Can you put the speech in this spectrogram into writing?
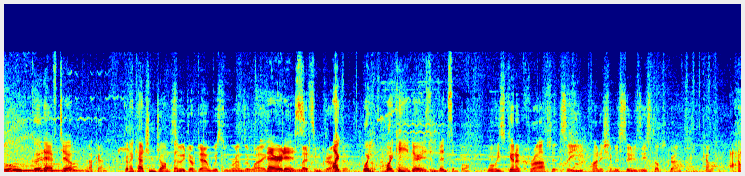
Ooh, good F2. Okay. Gonna catch him jumping. So we drop down. Whissle runs away. there it is. Lets him craft like, it. what, what can you do? He's invincible. Well, he's gonna craft it, so you punish him as soon as he stops crafting. Come on. Ah,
